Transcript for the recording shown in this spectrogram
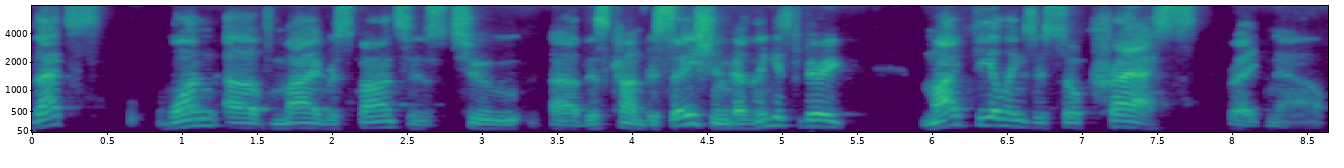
that's one of my responses to uh, this conversation, because I think it's very, my feelings are so crass right now.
